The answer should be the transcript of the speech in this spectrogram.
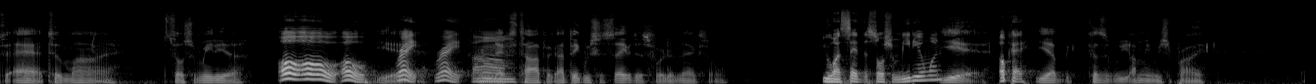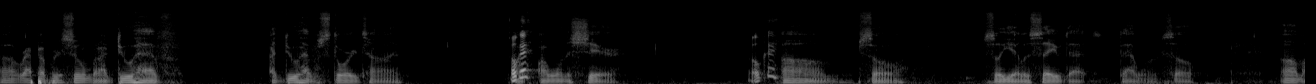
to add to my social media. oh oh oh Yeah. right right um, next topic. I think we should save this for the next one. you want to save the social media one Yeah, okay yeah, because we. I mean, we should probably uh, wrap up here soon. But I do have, I do have a story time. okay I want to share. okay Um, so, so yeah, let's save that that one. So, um,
